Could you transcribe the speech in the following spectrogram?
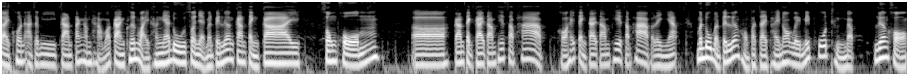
หลายคนอาจจะมีการตั้งคำถามว่าการเคลื่อนไหวครั้งนี้ดูส่วนใหญ่มันเป็นเรื่องการแต่งกาย ทรงผมการแต่งกายตามเพศสภาพ ขอให้แต่งกายตามเพศสภาพอะไรเงี้ย มันดูเหมือนเป็นเรื่องของปัจจัยภายนอกเลยไม่พูดถึงแบบเรื่องของ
